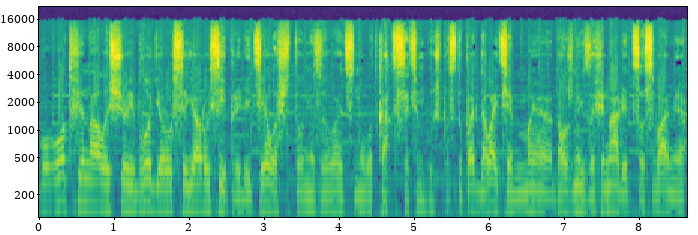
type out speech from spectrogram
вот финал еще и блогеру «Всея Руси» прилетело, что называется, ну вот как ты с этим будешь поступать? Давайте мы должны зафиналиться с вами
